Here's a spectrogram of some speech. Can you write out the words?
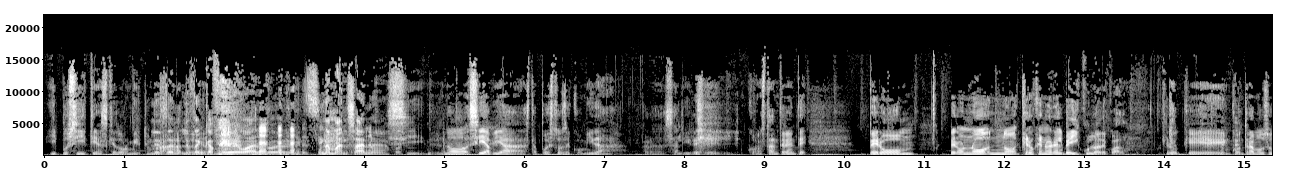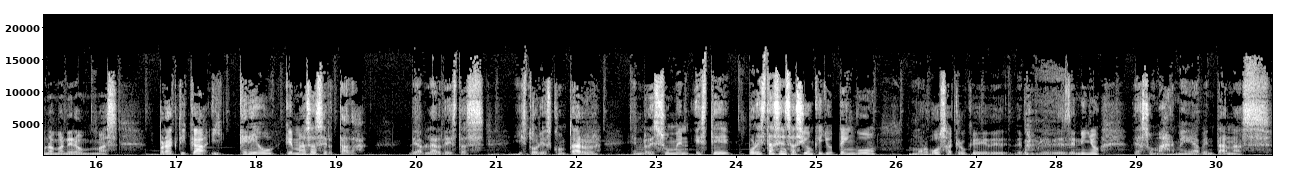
Y pues sí, tienes que dormirte un Les rato. dan, les dan café o algo, eh, Sí. una manzana. Sí, no, sí había hasta puestos de comida para salir eh, constantemente, pero, pero no, no, creo que no era el vehículo adecuado. Creo que encontramos una manera más práctica y creo que más acertada de hablar de estas historias, contar en resumen este, por esta sensación que yo tengo morbosa, creo que de- de- de- desde niño, de asomarme a ventanas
